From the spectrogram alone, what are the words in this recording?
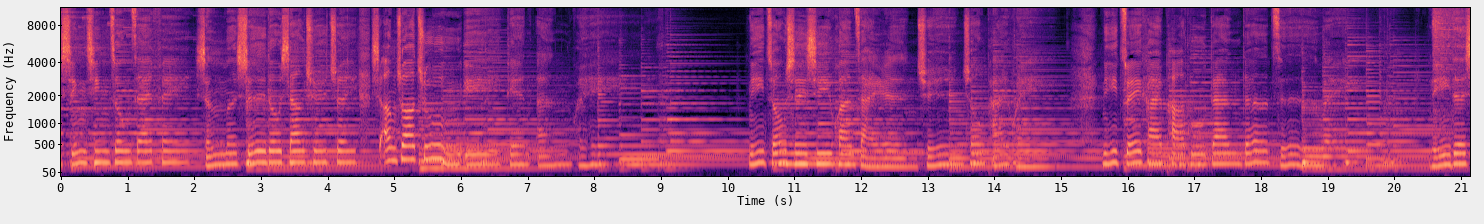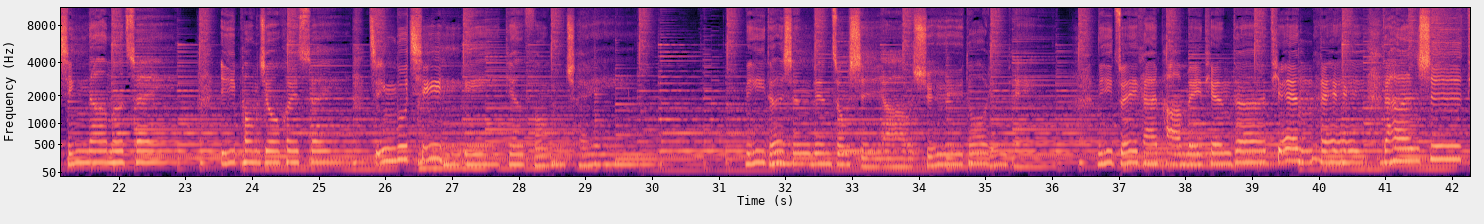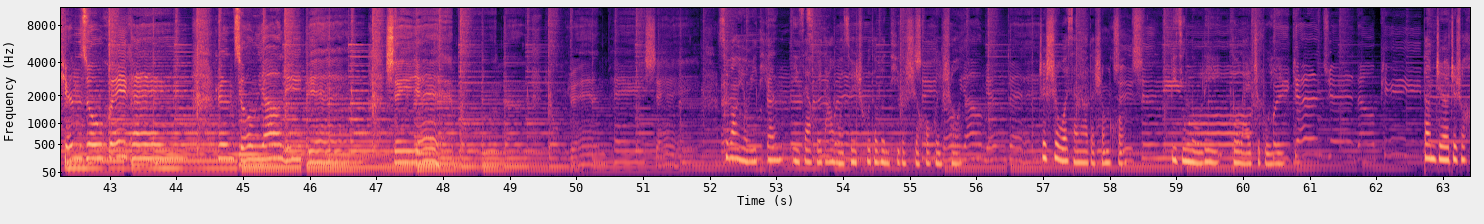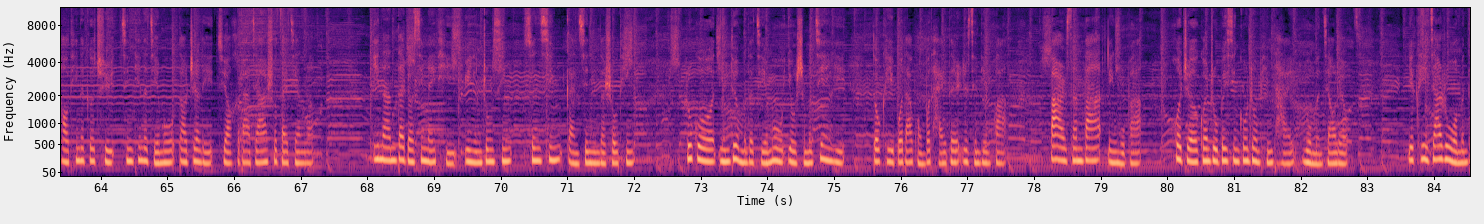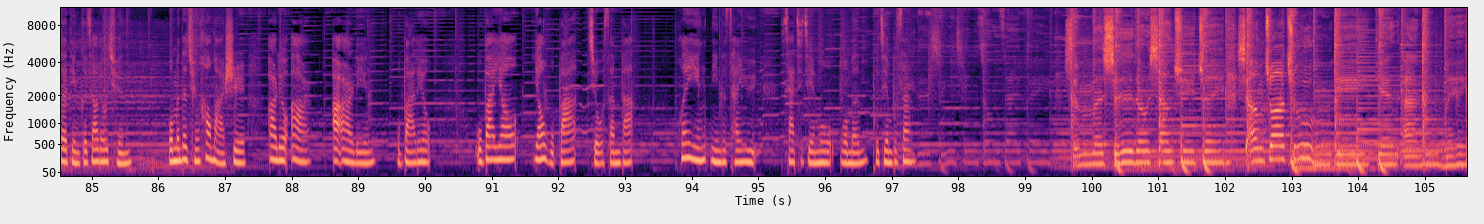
心情总在飞，什么事都想去追，想抓住一点安慰。你总是喜欢在人群中徘徊，你最害怕孤单的滋味。你的心那么脆，一碰就会碎，经不起一点风吹。你的身边总是要许多人陪，你最害怕每天的天黑，但是天总会黑，人总要离别，谁也不能永远陪谁。希望有一天你在回答我最初的问题的时候会说，这是我想要的生活，毕竟努力都来之不易。伴着这首好听的歌曲，今天的节目到这里就要和大家说再见了。一南代表新媒体运营中心孙鑫，感谢您的收听。如果您对我们的节目有什么建议，都可以拨打广播台的热线电话八二三八零五八，或者关注微信公众平台与我们交流。也可以加入我们的点歌交流群，我们的群号码是二六二二二零五八六。五八幺幺五八九三八，欢迎您的参与。下期节目我们不见不散。什么事都想去追，想抓住一点安慰。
